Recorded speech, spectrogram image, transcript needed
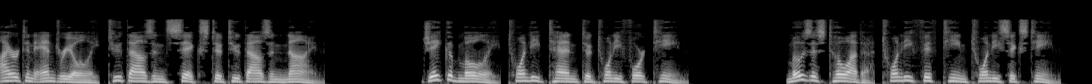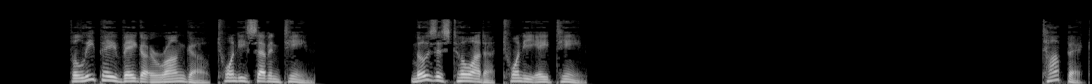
Ayrton Andreoli 2006 to 2009 Jacob Moli 2010 to 2014 Moses Toata 2015-2016 Felipe Vega Arango 2017 Moses Toata 2018 Topic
